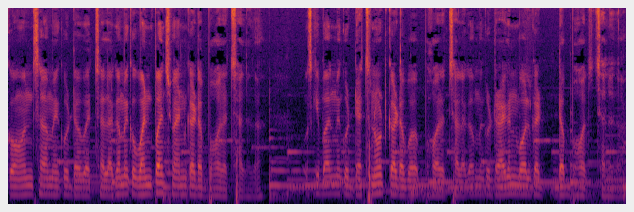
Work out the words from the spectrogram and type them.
कौन सा मेरे को डब अच्छा लगा? मेरे को वन पंच मैन का डब बहुत अच्छा लगा। उसके बाद मेरे को डेथ नोट का डब बहुत अच्छा लगा। मेरे को ड्रैगन बॉल का डब बहुत अच्छा लगा।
